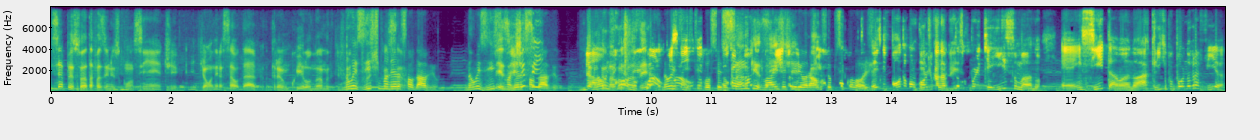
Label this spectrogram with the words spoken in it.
se a pessoa tá fazendo isso consciente e de uma maneira saudável, tranquilo, não é muito difícil. Não existe maneira saudável. Não existe, Existe maneira sim. saudável. Não, não, existe. fazer. Qual? Não existe. Você Eu sempre que vai existe. deteriorar o seu psicológico. Nesse ponto eu concordo com o Ítalo, porque isso, mano, é, incita, mano, a clique por pornografia.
